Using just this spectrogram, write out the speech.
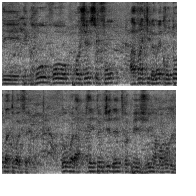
des, des gros gros projets se font à 20 km autour de la Tour Eiffel. Donc voilà, vous avez été obligé d'être PSG à un moment donné.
